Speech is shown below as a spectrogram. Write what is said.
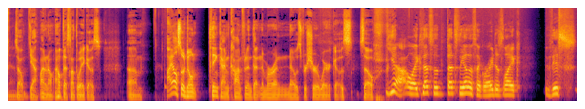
Yeah. So yeah, I don't know. I hope that's not the way it goes. Um, I also don't think I'm confident that Nomura knows for sure where it goes. So Yeah, like that's the that's the other thing, right? Is like this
